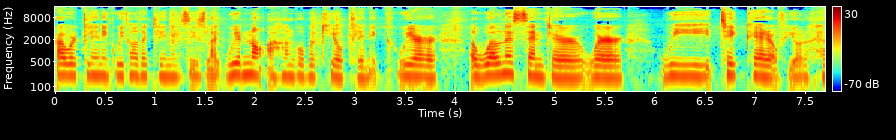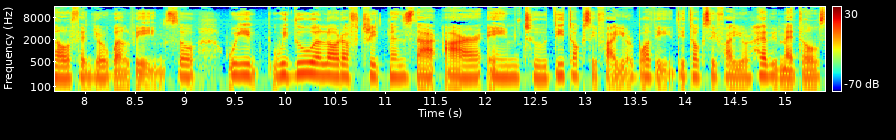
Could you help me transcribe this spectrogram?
our clinic with other clinics is like we're not a hangover cure clinic. We are a wellness center where we take care of your health and your well-being. So we we do a lot of treatments that are aimed to detoxify your body, detoxify your heavy metals,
